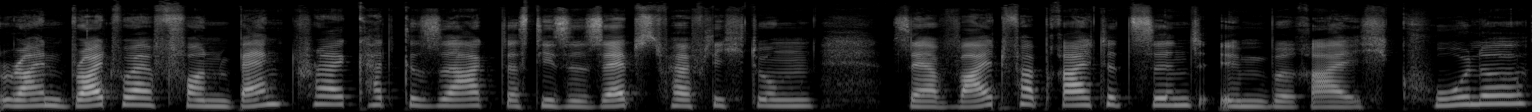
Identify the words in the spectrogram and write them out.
Ryan Brightwell von Banktrack hat gesagt, dass diese Selbstverpflichtungen sehr weit verbreitet sind im Bereich Kohle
